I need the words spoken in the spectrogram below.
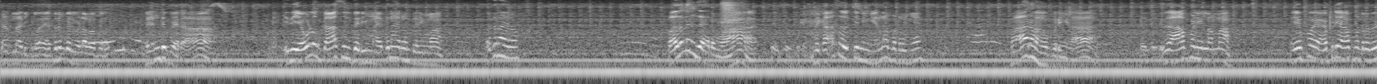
கடலில் அடிக்கலாம்? எத்தனை பேர் வேலை பார்க்குறது? ரெண்டு பேரா? இது எவ்வளோ காசுன்னு தெரியுமா? எத்தனாயிரம் தெரியுமா? எத்தனாயிரம்? பதினஞ்சாயிரமா? சரி சரி சரி. இந்த காசை வச்சு நீங்கள் என்ன பண்ணுறீங்க கார் வாங்க போகிறீங்களா சரி சரி. இது ஆஃப் பண்ணிடலாமா? எப்போ எப்படி ஆஃப் பண்ணுறது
